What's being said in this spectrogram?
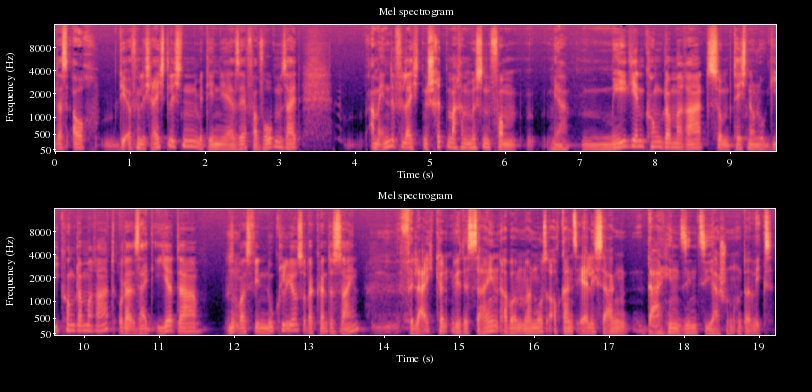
dass auch die öffentlich-rechtlichen, mit denen ihr ja sehr verwoben seid, am Ende vielleicht einen Schritt machen müssen vom ja, Medienkonglomerat zum Technologiekonglomerat? Oder seid ihr da Sowas wie ein Nukleus oder könnte es sein? Vielleicht könnten wir das sein, aber man muss auch ganz ehrlich sagen, dahin sind sie ja schon unterwegs.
